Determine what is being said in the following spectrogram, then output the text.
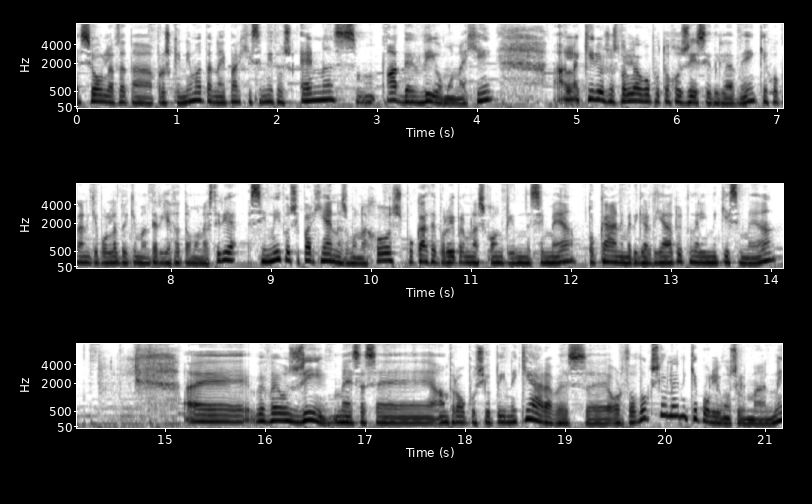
σε όλα αυτά τα προσκυνήματα να υπάρχει συνήθως ένας, άντε δύο μοναχοί, αλλά κυρίως σας το λέω εγώ που το έχω ζήσει δηλαδή και έχω κάνει και πολλά ντοκιμαντέρ για αυτά τα μοναστήρια. Συνήθως υπάρχει ένας μοναχός που κάθε πρωί πρέπει να σηκώνει την σημαία, το κάνει με την καρδιά του, την ελληνική σημαία. Ε, Βεβαίως ζει μέσα σε ανθρώπους οι οποίοι είναι και Άραβες ε, Ορθόδοξοι, αλλά είναι και πολλοί μουσουλμάνοι.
